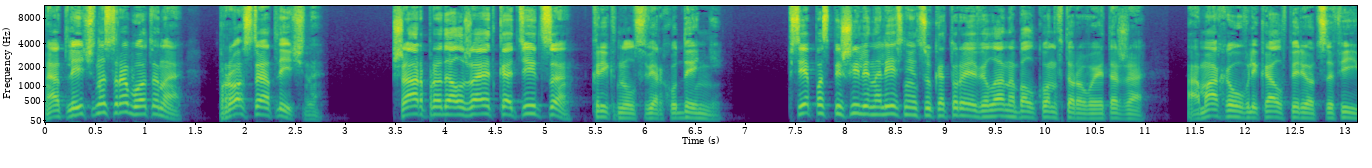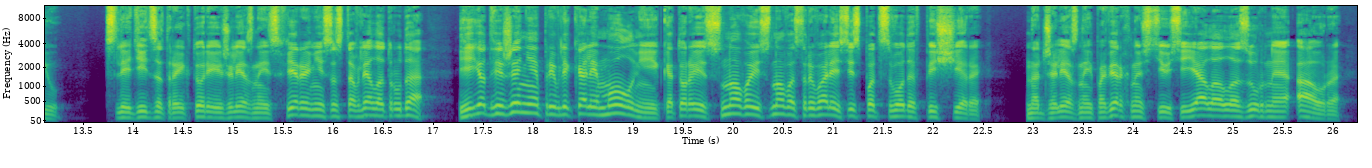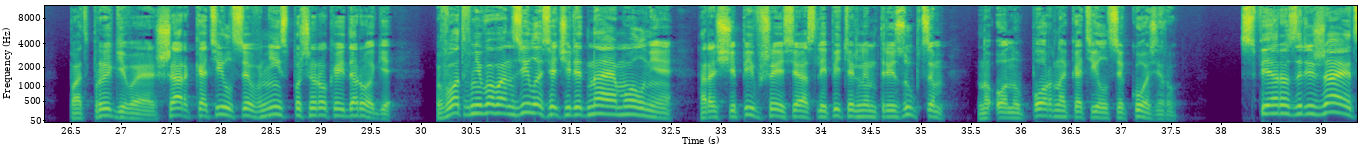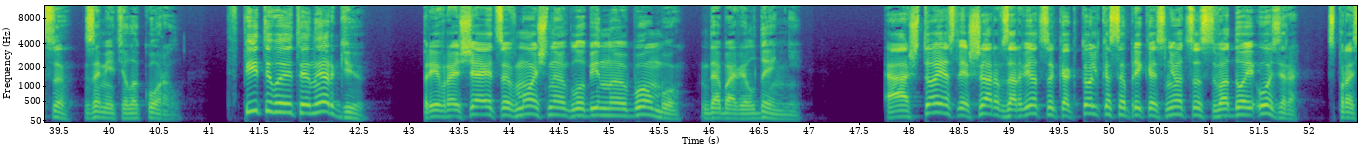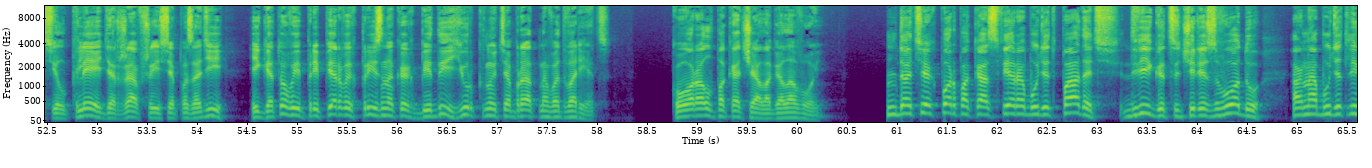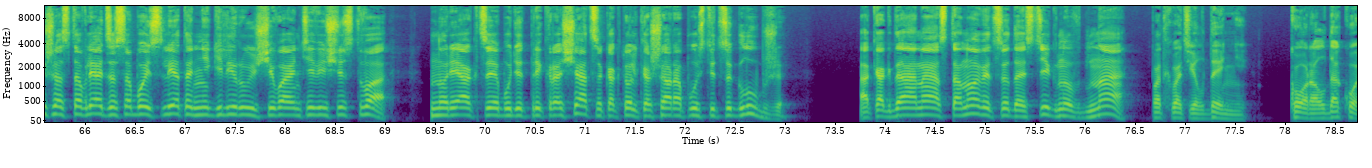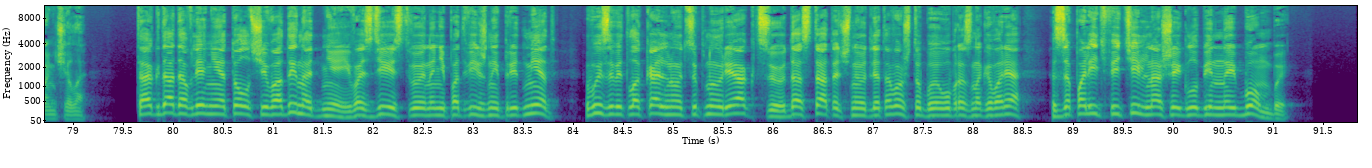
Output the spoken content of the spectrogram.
«Отлично сработано! Просто отлично!» «Шар продолжает катиться!» — крикнул сверху Денни. Все поспешили на лестницу, которая вела на балкон второго этажа. Амаха увлекал вперед Софию. Следить за траекторией железной сферы не составляло труда — ее движения привлекали молнии, которые снова и снова срывались из-под сводов пещеры. Над железной поверхностью сияла лазурная аура. Подпрыгивая, шар катился вниз по широкой дороге. Вот в него вонзилась очередная молния, расщепившаяся ослепительным трезубцем, но он упорно катился к озеру. «Сфера заряжается», — заметила Корал. «Впитывает энергию». «Превращается в мощную глубинную бомбу», — добавил Денни. «А что, если шар взорвется, как только соприкоснется с водой озера?» — спросил Клей, державшийся позади и готовый при первых признаках беды юркнуть обратно во дворец. Корал покачала головой. «До тех пор, пока сфера будет падать, двигаться через воду, она будет лишь оставлять за собой след аннигилирующего антивещества, но реакция будет прекращаться, как только шар опустится глубже. А когда она остановится, достигнув дна, — подхватил Денни, Корал докончила. Тогда давление толщи воды над ней, воздействуя на неподвижный предмет, вызовет локальную цепную реакцию, достаточную для того, чтобы, образно говоря, запалить фитиль нашей глубинной бомбы.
